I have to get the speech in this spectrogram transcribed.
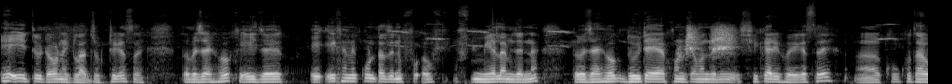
এই দুইটা অনেক লাজুক, ঠিক আছে? তবে যাই হোক, এই যে এখানে কোনটা জানি মেল, আমি জানি না। তবে যাই হোক, দুইটাই এখন কেমন জানি শিকারি হয়ে গেছে। কোথাও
